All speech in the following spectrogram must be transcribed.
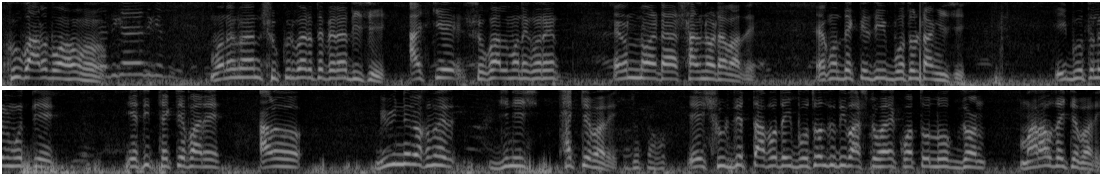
খুব আরও মনে করেন শুক্রবারেতে বেড়া দিছে। আজকে সকাল মনে করেন এখন নয়টা, সাড়ে নয়টা বাজে। এখন দেখতেছি বোতল টাঙিয়েছে। এই বোতলের মধ্যে এসিড থাকতে পারে আরও বিভিন্ন রকমের জিনিস থাকতে পারে। এই সূর্যের তাপত এই বোতল যদি বাষ্ট হয় কত লোকজন মারাও যাইতে পারে।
